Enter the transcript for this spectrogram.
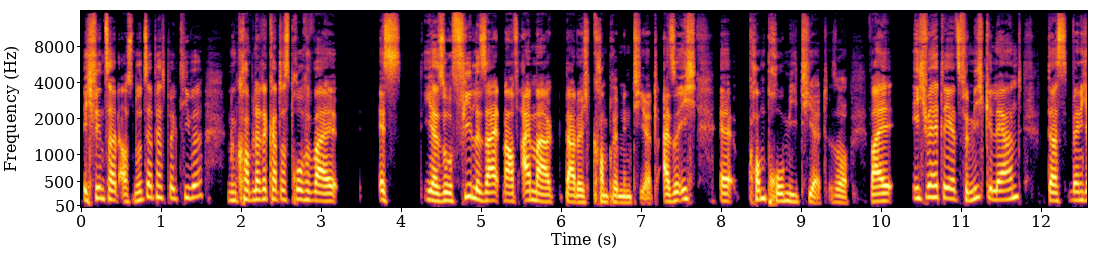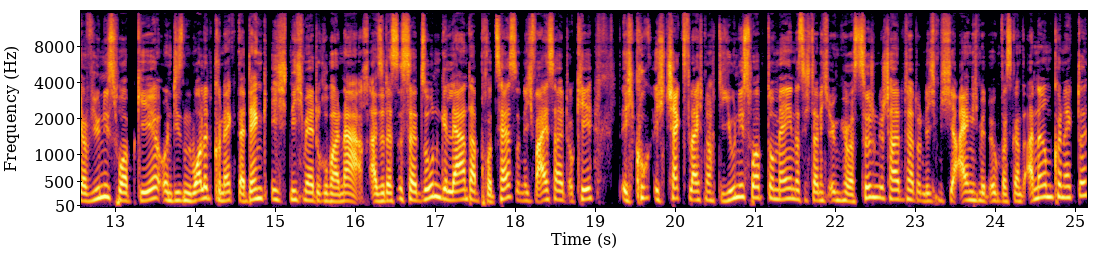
ich finde es halt aus Nutzerperspektive eine komplette Katastrophe, weil es ja so viele Seiten auf einmal dadurch komprimiert. Also ich äh, kompromittiert, so, weil ich hätte jetzt für mich gelernt, dass wenn ich auf Uniswap gehe und diesen Wallet Connect, da denke ich nicht mehr drüber nach. Also das ist halt so ein gelernter Prozess und ich weiß halt, okay, ich guck, ich check vielleicht noch die Uniswap Domain, dass ich da nicht irgendwie was zwischengeschaltet hat und ich mich hier eigentlich mit irgendwas ganz anderem connecte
